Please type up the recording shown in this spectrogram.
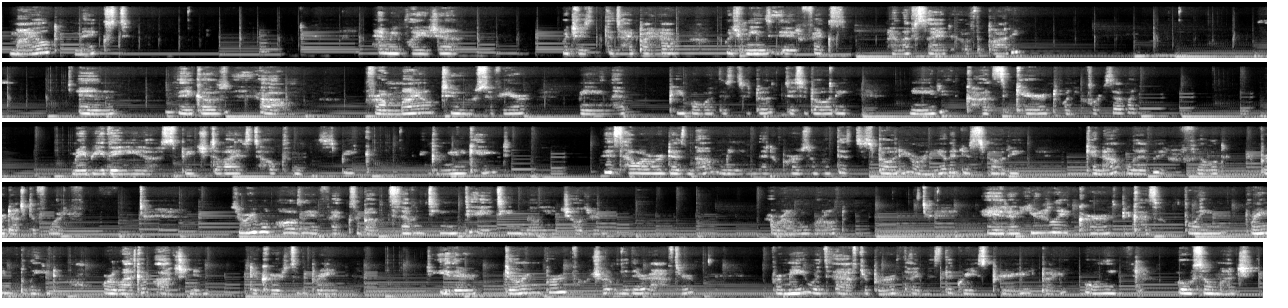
mild, mixed, hemiplegia, which is the type I have, which means it affects my left side of the body. And it goes um, from mild to severe, meaning that people with this disability need constant care 24 7. Maybe they need a speech device to help them speak and communicate. This, however, does not mean that a person with this disability or any other disability cannot live a fulfilled and productive life. Cerebral palsy affects about 17 to 18 million children around the world. It usually occurs because of brain, bleed or lack of oxygen that occurs to the brain either during birth or shortly thereafter. For me, it was after birth. I missed the grace period by only oh so much.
